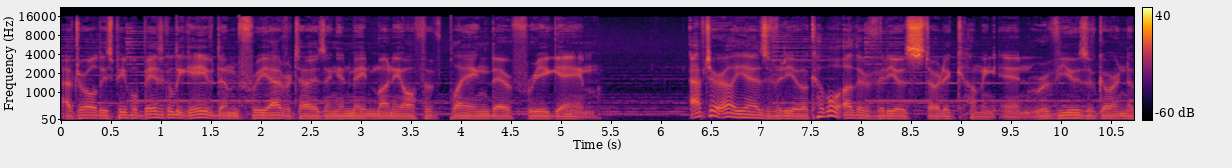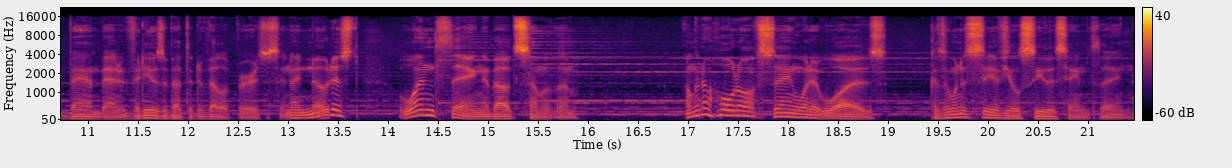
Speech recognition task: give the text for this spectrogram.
After all, these people basically gave them free advertising and made money off of playing their free game. After Elia's video, a couple other videos started coming in. Reviews of Garten of Banban, videos about the developers, and I noticed one thing about some of them. I'm gonna hold off saying what it was, because I want to see if you'll see the same thing.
